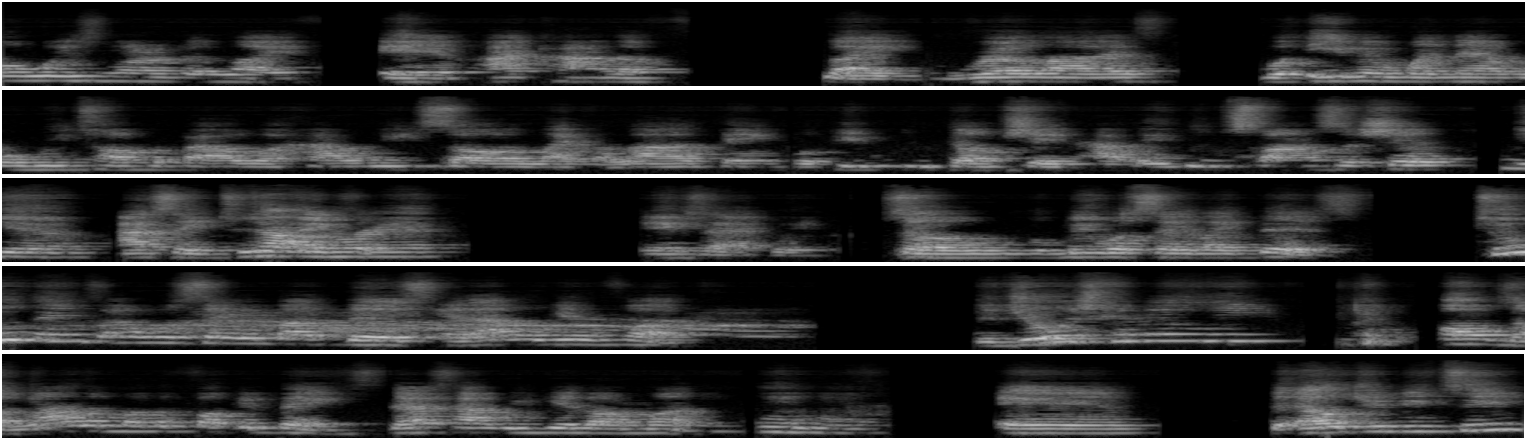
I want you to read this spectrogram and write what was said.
always learned in life, and I kind of like realized. Well, even when now when we talk about well, how we saw like a lot of things where people do dumb shit, how they do sponsorship. yeah, I say two John things. Grant. Exactly. So we will say like this. Two things I will say about this, and I don't give a fuck. The Jewish community owns a lot of motherfucking things. That's how we get our money. Mm-hmm. And the LGBT,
